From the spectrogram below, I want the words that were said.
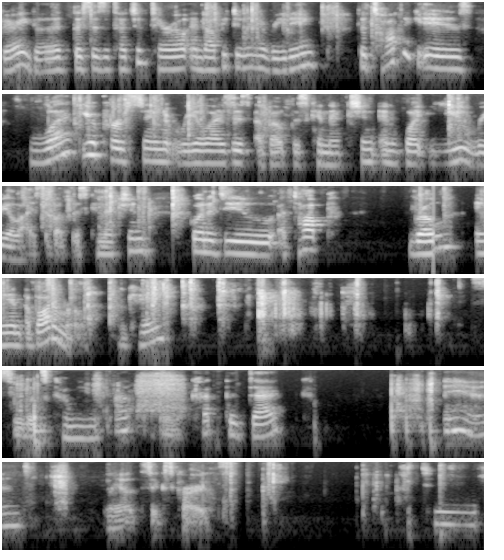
Very good. This is a touch of tarot, and I'll be doing a reading. The topic is what your person realizes about this connection and what you realize about this connection. I'm going to do a top row and a bottom row. Okay. Let's see what's coming up. Cut the deck and lay out six cards. Two.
